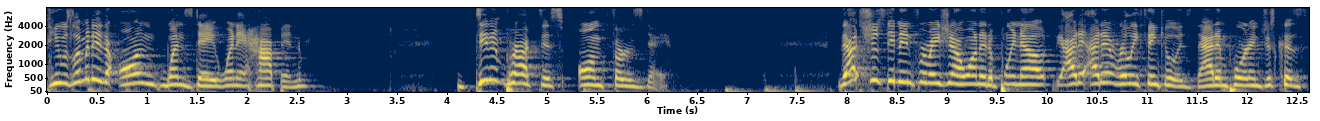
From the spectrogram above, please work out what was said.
He was limited on Wednesday when it happened. Didn't practice on Thursday. That's just an information I wanted to point out. I, I didn't really think it was that important just because,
